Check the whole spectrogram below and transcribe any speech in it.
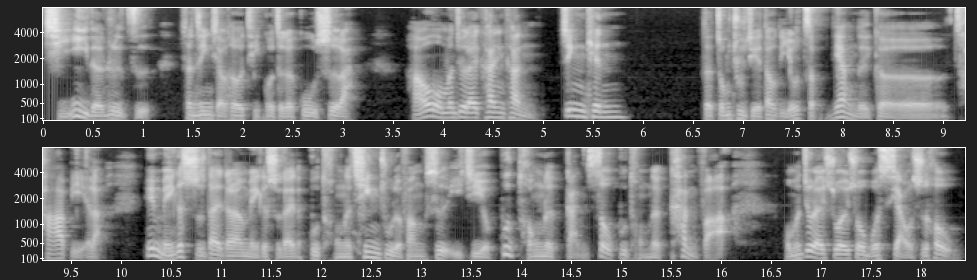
起义的日子。曾经小时候听过这个故事啦。好，我们就来看一看今天的中秋节到底有怎样的一个差别啦。因为每个时代当然每个时代的不同的庆祝的方式，以及有不同的感受、不同的看法。我们就来说一说，我小时候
